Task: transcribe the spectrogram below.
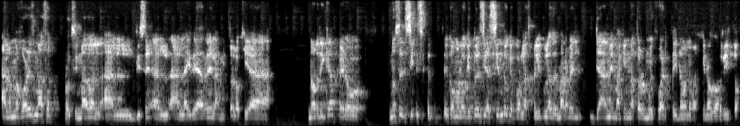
a lo mejor es más aproximado al, al, a la idea de la mitología nórdica, pero no sé si, como lo que tú decías, siento que por las películas de Marvel ya me imagino a Thor muy fuerte y no me lo imagino gordito,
